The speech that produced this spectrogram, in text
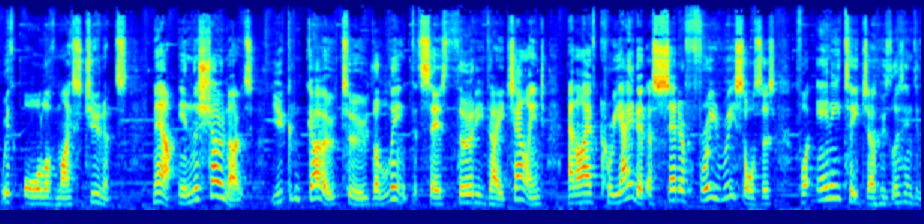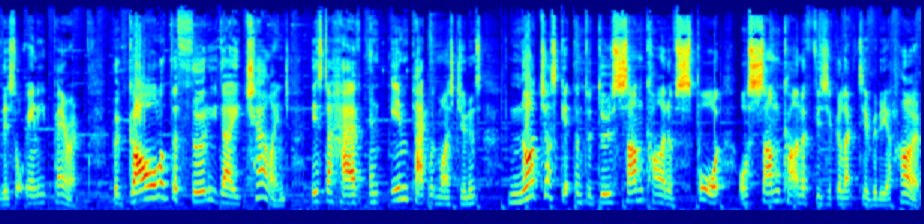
with all of my students. Now, in the show notes, you can go to the link that says 30 day challenge, and I have created a set of free resources for any teacher who's listening to this or any parent. The goal of the 30 day challenge is to have an impact with my students, not just get them to do some kind of sport or some kind of physical activity at home.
